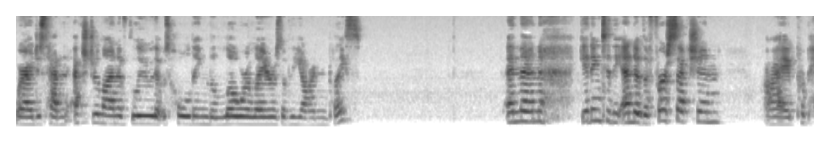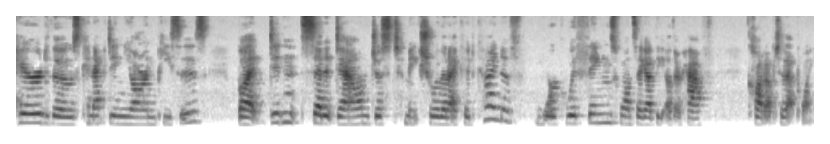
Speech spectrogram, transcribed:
where I just had an extra line of glue that was holding the lower layers of the yarn in place. And then getting to the end of the first section, I prepared those connecting yarn pieces, but didn't set it down just to make sure that I could kind of work with things once I got the other half caught up to that point.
